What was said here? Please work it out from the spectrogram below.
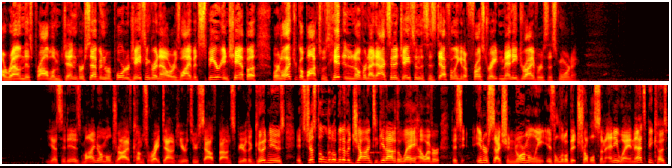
around this problem. Denver 7 reporter Jason Gruenauer is live at Speer in Champa, where an electrical box was hit in an overnight accident. Jason, this is definitely going to frustrate many drivers this morning. Yes, it is. My normal drive comes right down here through southbound Speer. The good news, it's just a little bit of a jog to get out of the way. However, this intersection normally is a little bit troublesome anyway, and that's because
